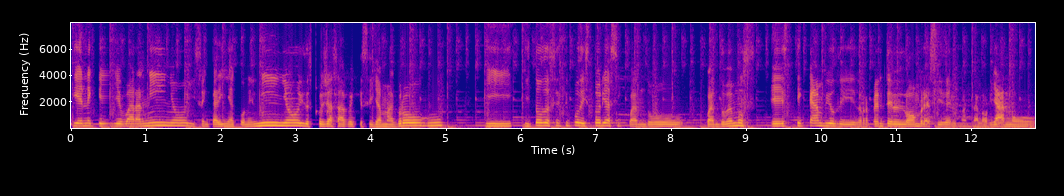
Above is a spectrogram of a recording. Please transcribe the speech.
tiene que llevar al niño y se encariña con el niño y después ya sabe que se llama Grogu y, todo ese tipo de historias y cuando, cuando vemos este cambio de de repente el hombre así del mandaloriano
